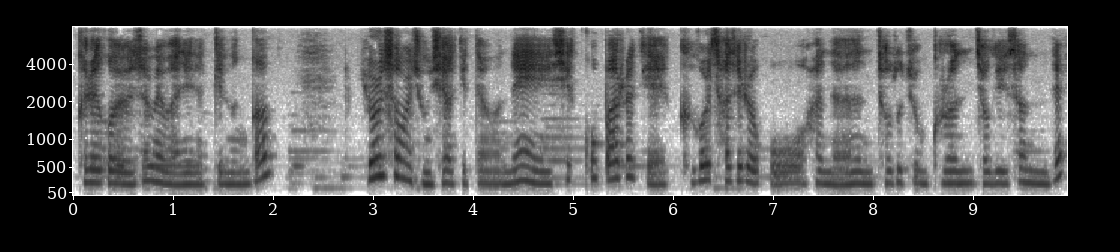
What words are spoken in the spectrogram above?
그리고 요즘에 많이 느끼는 건 효율성을 중시하기 때문에 쉽고 빠르게 그걸 찾으려고 하는 저도 좀 그런 적이 있었는데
